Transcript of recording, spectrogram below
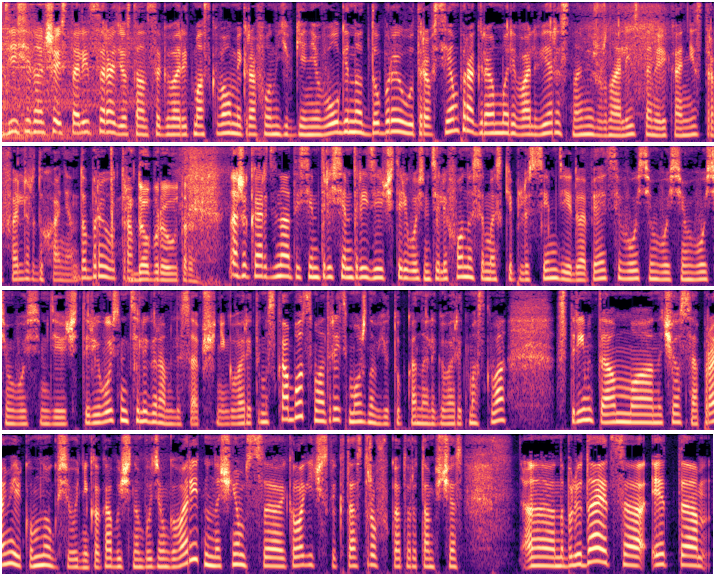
10.06, столица радиостанция «Говорит Москва». У микрофона Евгения Волгина. Доброе утро всем. Программа «Револьвер». С нами журналист, американист Рафаэль Духанян. Доброе утро. Доброе утро. Наши координаты 7373948, телефон, смски плюс 7 925 888 8948, телеграмм для сообщений «Говорит Москобот». Смотреть можно в YouTube-канале «Говорит Москва». Стрим там а, начался. Про Америку много сегодня, как обычно, будем говорить, но начнем с экологической катастрофы, которая там сейчас наблюдается, это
